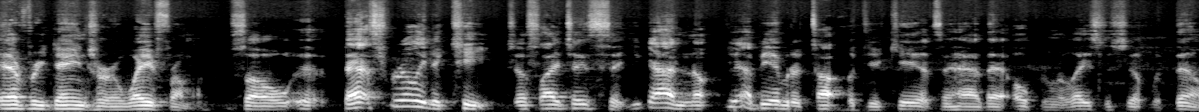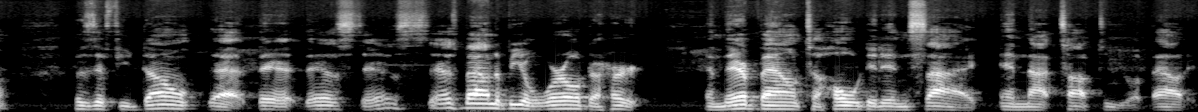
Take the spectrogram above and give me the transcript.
every danger away from them. So uh, that's really the key. Just like Jason said, you gotta know, you gotta be able to talk with your kids and have that open relationship with them. Because if you don't, that there, there's there's there's bound to be a world to hurt, and they're bound to hold it inside and not talk to you about it.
